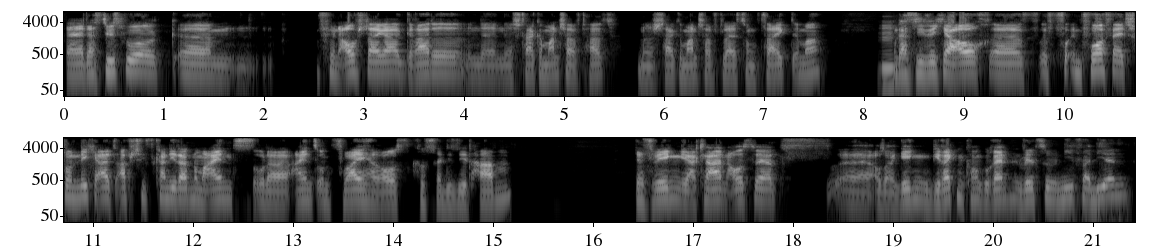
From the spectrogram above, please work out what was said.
äh, dass Duisburg ähm, für einen Aufsteiger gerade eine, eine, starke Mannschaft hat, eine starke Mannschaftsleistung zeigt immer. Mhm. Und dass sie sich ja auch äh, im Vorfeld schon nicht als Abstiegskandidat Nummer 1 oder 1 und 2 herauskristallisiert haben. Deswegen, ja klar, ein Auswärts, äh, also gegen direkten Konkurrenten willst du nie verlieren.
